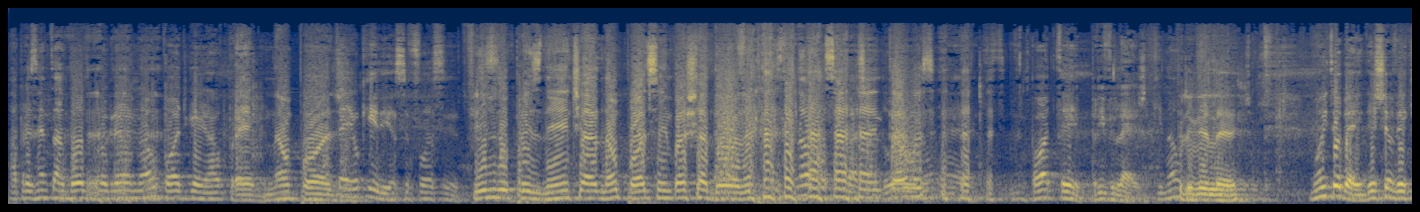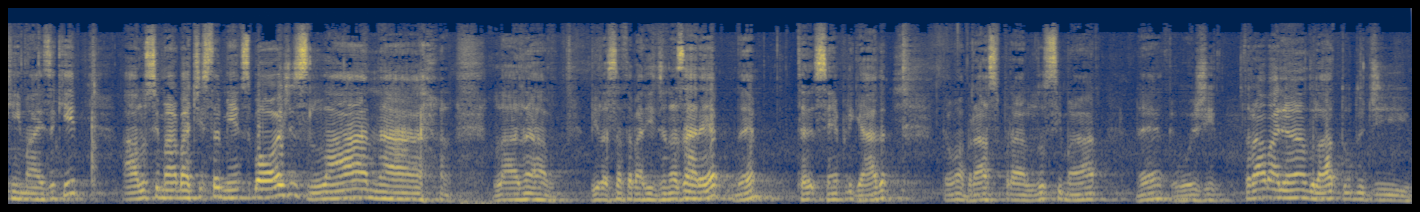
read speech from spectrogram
apresentador do programa não pode ganhar o prêmio. Não pode. Até eu queria, se fosse... Filho do presidente é, não pode ser embaixador, né? Não pode ser embaixador. então você... não, é, pode ter privilégio. Aqui não. Privilégio. Muito bem, deixa eu ver quem mais aqui a Lucimar Batista Mendes Borges, lá na, lá na Vila Santa Maria de Nazaré, né? sempre ligada. Então, um abraço para Lucimar, né? hoje trabalhando lá, tudo de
